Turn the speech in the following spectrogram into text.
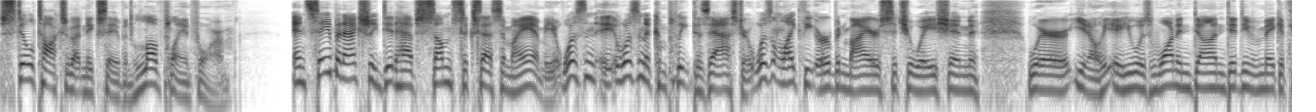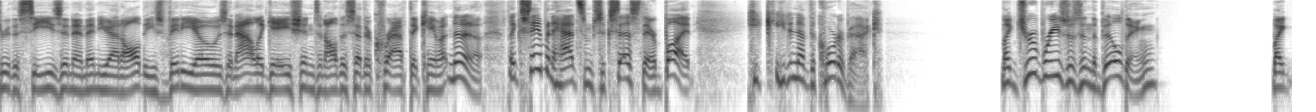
still talks about Nick Saban, love playing for him. And Saban actually did have some success in Miami. It wasn't it wasn't a complete disaster. It wasn't like the Urban Meyer's situation where, you know, he, he was one and done, didn't even make it through the season and then you had all these videos and allegations and all this other crap that came out. No, no, no. Like Saban had some success there, but he he didn't have the quarterback. Like Drew Brees was in the building, like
